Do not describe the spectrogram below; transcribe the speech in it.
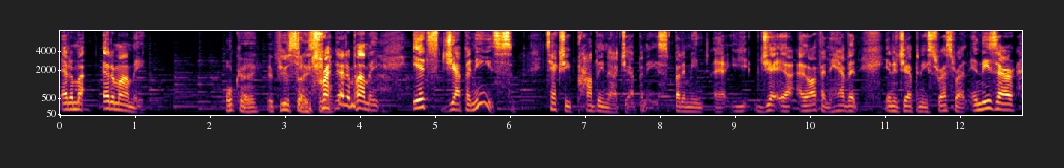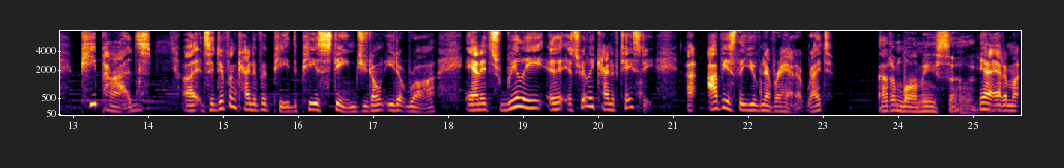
Edama- edamame. Okay, if you say so. Try edamame. It's Japanese. It's actually probably not Japanese, but I mean, uh, uh, I often have it in a Japanese restaurant. And these are pea pods. Uh, it's a different kind of a pea. The pea is steamed. You don't eat it raw, and it's really, uh, it's really kind of tasty. Uh, obviously, you've never had it, right? Edamame salad. Yeah, edamame.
